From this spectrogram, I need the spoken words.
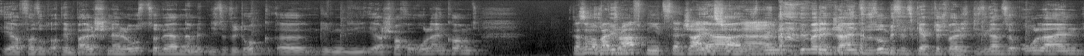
Er versucht auch den Ball schnell loszuwerden, damit nicht so viel Druck äh, gegen die eher schwache O-Line kommt. Da sind wir Ich bei bin- Draft Needs der Giants ja, schon. ich, bin, ich bin bei den Giants sowieso ein bisschen skeptisch, weil ich diese ganze O-Line,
